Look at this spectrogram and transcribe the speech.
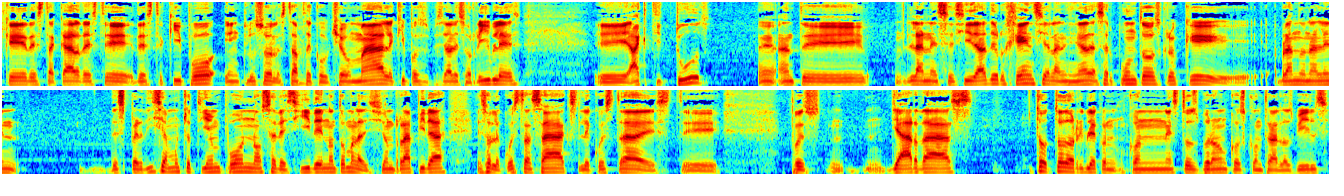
que destacar de este, de este equipo. Incluso el staff de coacheo mal, equipos especiales horribles, eh, actitud eh, ante la necesidad de urgencia, la necesidad de hacer puntos. Creo que Brandon Allen desperdicia mucho tiempo, no se decide, no toma la decisión rápida. Eso le cuesta sacks, le cuesta este pues yardas, to- todo, horrible con, con estos broncos contra los Bills.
